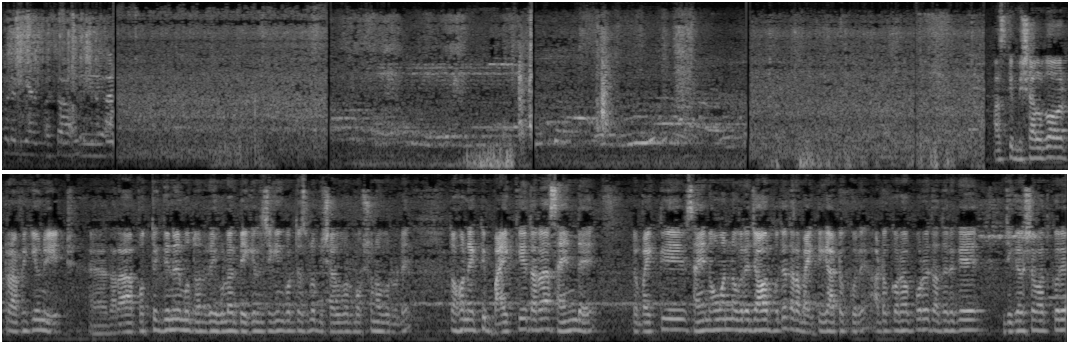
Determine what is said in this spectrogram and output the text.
আজকে বিশালগড় ট্রাফিক ইউনিট তারা প্রত্যেক দিনের মতন রেগুলার ভেহিকেল চেকিং করতেছিল বিশালগড় বক্সনগর রোডে তখন একটি বাইককে তারা সাইন দেয়। তো বাইকটি সাইন ওমাননগরে যাওয়ার পথে তারা বাইকটিকে আটক করে। আটক করার পরে তাদেরকে জিজ্ঞাসাবাদ করে,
